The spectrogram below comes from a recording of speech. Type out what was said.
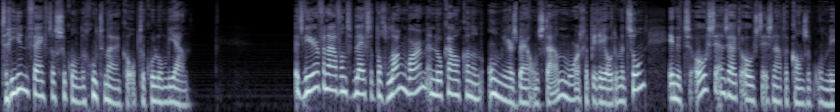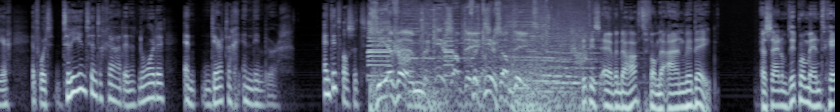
53 seconden goed maken op de Colombiaan. Het weer vanavond blijft het nog lang warm en lokaal kan een onweersbui ontstaan. Morgen periode met zon. In het oosten en zuidoosten is later kans op onweer. Het wordt 23 graden in het noorden en 30 in Limburg. En dit was het. ZFM, verkeersupdate. verkeersupdate. Dit is Erwin de Hart van de ANWB. Er zijn op dit moment geen...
